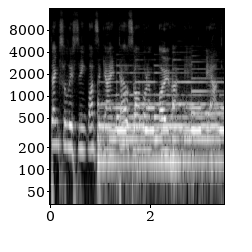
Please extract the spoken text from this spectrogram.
Thanks for listening. Once again, Dale Sidebottom over and out.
